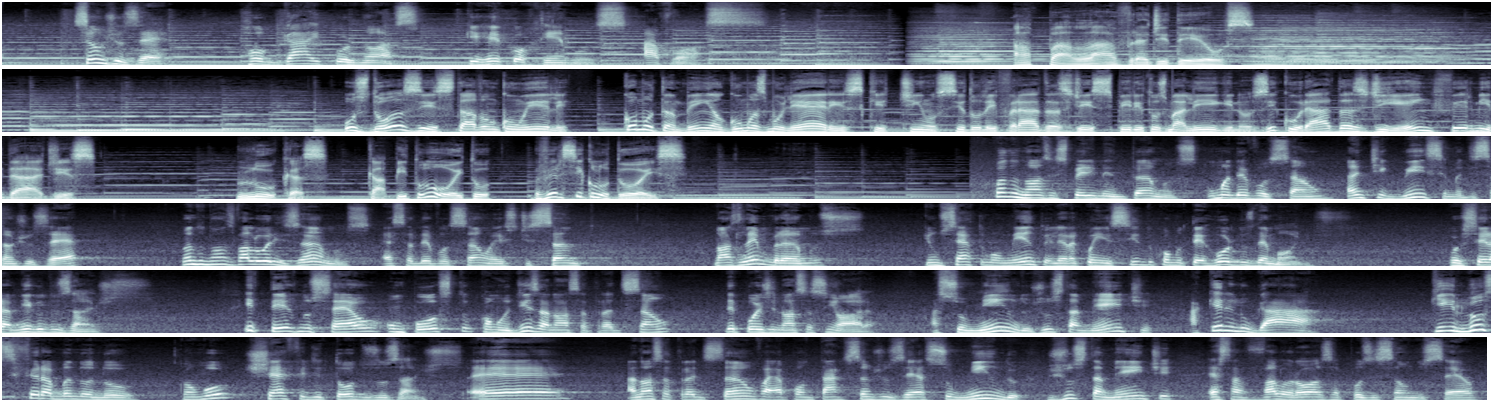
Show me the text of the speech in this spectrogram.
são José, rogai por nós que recorremos a vós. A Palavra de Deus. Os doze estavam com ele como também algumas mulheres que tinham sido livradas de espíritos malignos e curadas de enfermidades. Lucas, capítulo 8, versículo 2. Quando nós experimentamos uma devoção antiguíssima de São José, quando nós valorizamos essa devoção a este santo, nós lembramos que em um certo momento ele era conhecido como o terror dos demônios, por ser amigo dos anjos, e ter no céu um posto, como diz a nossa tradição, depois de Nossa Senhora, assumindo justamente aquele lugar que Lúcifer abandonou como chefe de todos os anjos. É a nossa tradição vai apontar São José assumindo justamente essa valorosa posição no céu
